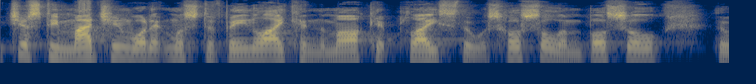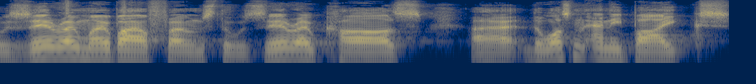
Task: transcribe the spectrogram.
just imagine what it must have been like in the marketplace. There was hustle and bustle. There was zero mobile phones. There was zero cars. Uh, there wasn't any bikes.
